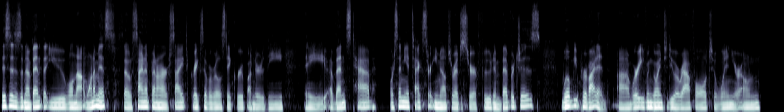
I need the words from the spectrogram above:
This is an event that you will not want to miss. So sign up on our site, Greg Silva Real Estate Group, under the a events tab, or send me a text or email to register. Food and beverages will be provided. Uh, we're even going to do a raffle to win your own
